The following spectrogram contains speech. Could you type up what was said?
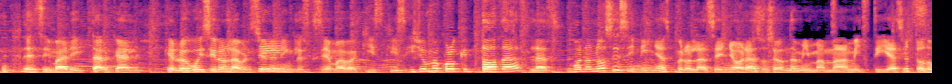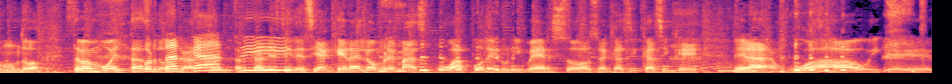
de Shimarik Tarkan, que luego hicieron la versión en inglés que se llamaba Kiss Kiss, y yo me acuerdo que todas las, bueno, no sé si niñas, pero las señoras, o sea, onda mi mamá, mis tías y todo mundo, estaban vueltas Por locas Tarkan, por sí. Y decían que era el hombre más guapo del universo, o sea, casi casi que era wow y que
